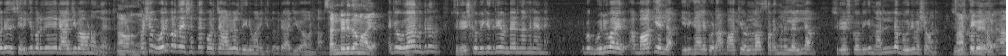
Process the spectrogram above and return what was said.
ഒരു ശരിക്കും പറഞ്ഞു കഴിഞ്ഞാൽ രാജീവാവണമെന്നായിരുന്നു പക്ഷെ ഒരു പ്രദേശത്തെ കുറച്ച് ആളുകൾ തീരുമാനിക്കുന്നു രാജീവാവണ്ട സംഘടിതമായ. ഇപ്പൊ ഉദാഹരണത്തിന് സുരേഷ് ഗോപിക്കെതിരെ ഉണ്ടായിരുന്ന അങ്ങനെ തന്നെ. ഇപ്പൊ ഗുരുവായൂർ ആ ബാക്കിയെല്ലാം ഇരിങ്ങാലക്കൂട ബാക്കിയുള്ള സ്ഥലങ്ങളിലെല്ലാം സുരേഷ് ഗോപിക്ക് നല്ല ഭൂരിപക്ഷമാണ്. ആ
